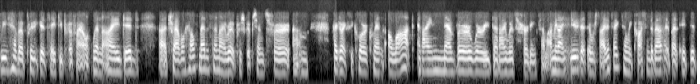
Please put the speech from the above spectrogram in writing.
we have a pretty good safety profile. When I did uh, travel health medicine, I wrote prescriptions for um, hydroxychloroquine a lot, and I never worried that I was hurting someone. I mean, I knew that there were side effects, and we cautioned about it, but it did.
